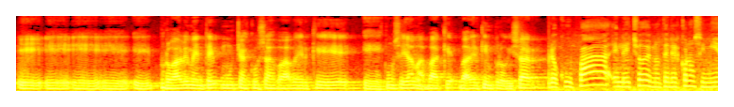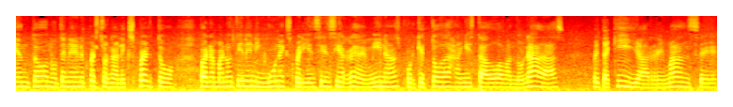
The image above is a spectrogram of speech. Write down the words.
Eh, eh, eh, probablemente muchas cosas va a haber que, ¿cómo se llama? Va a, que, va a haber que improvisar. Preocupa el hecho de no tener conocimiento, no tener personal experto. Panamá no tiene ninguna experiencia en cierre de minas porque todas han estado abandonadas. Petaquilla, Remance,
